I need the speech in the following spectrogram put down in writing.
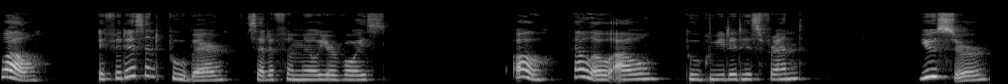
Well, if it isn't Pooh Bear, said a familiar voice. Oh, hello, Owl, Pooh greeted his friend. You, sir,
